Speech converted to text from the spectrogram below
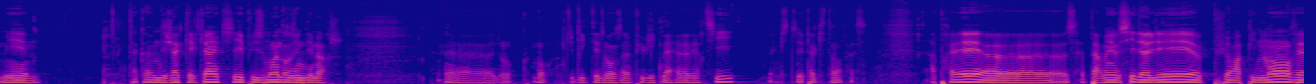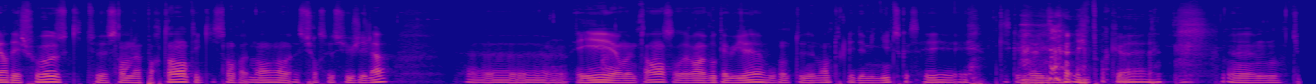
Mais tu as quand même déjà quelqu'un qui est plus ou moins dans une démarche. Euh, donc, bon, tu dis que tu es devant un public mal averti, même si tu ne sais pas qui t'es en face. Après, euh, ça permet aussi d'aller euh, plus rapidement vers des choses qui te semblent importantes et qui sont vraiment euh, sur ce sujet-là. Et en même temps, sans avoir un vocabulaire où on te demande toutes les deux minutes ce que c'est, qu'est-ce que veut dire et pourquoi. Tu,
